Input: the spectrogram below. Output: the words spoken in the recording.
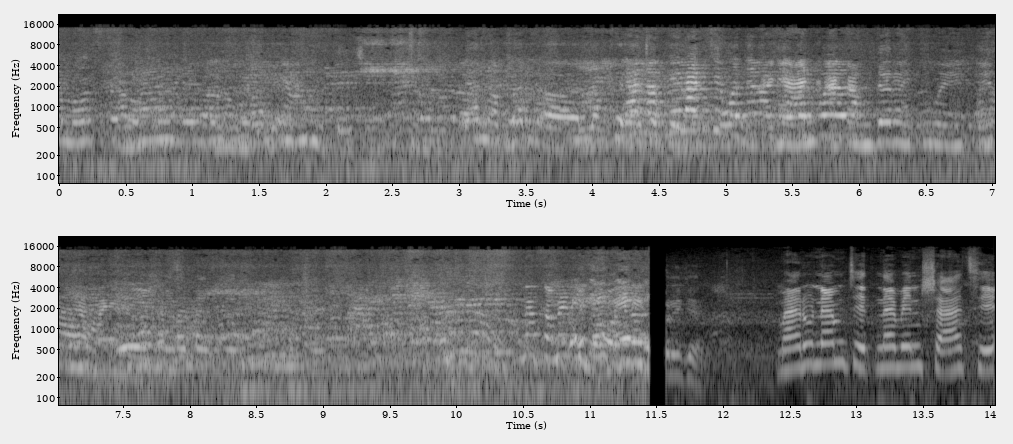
ટેબલ પર. કાઉન્ટર હતું એ એ પ્રમાણે મારું નામ ચેતનાબેન શાહ છે.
